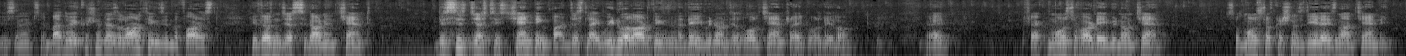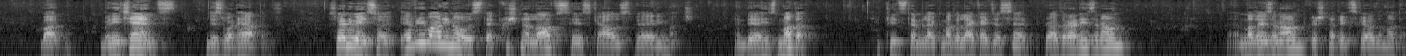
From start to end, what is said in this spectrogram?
You see what I'm saying? By the way, Krishna does a lot of things in the forest. He doesn't just sit down and chant. This is just his chanting part. Just like we do a lot of things in the day, we don't just all chant, right, all day long, right? In fact, most of our day we don't chant. So most of Krishna's dealer is not chanting. But when he chants, this is what happens. So anyway, so everybody knows that Krishna loves his cows very much. And they are his mother. He treats them like mother, like I just said. Radharani is around, uh, mother is around, Krishna takes care of the mother.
